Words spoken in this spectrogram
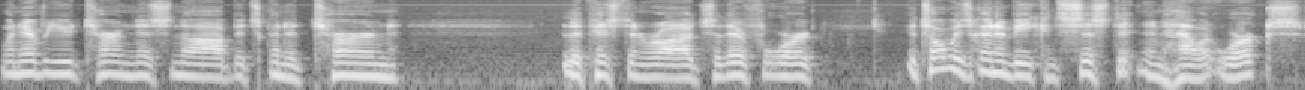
Whenever you turn this knob, it's going to turn the piston rod, so therefore it's always going to be consistent in how it works.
